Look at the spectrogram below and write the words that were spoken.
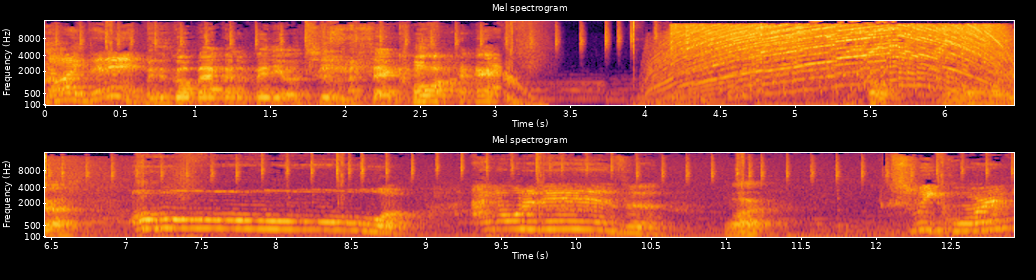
No, I didn't. We can go back on the video too. You said corn. oh, no, one more guess. Oh, I know what it is. What? Sweet corn.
